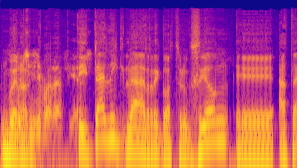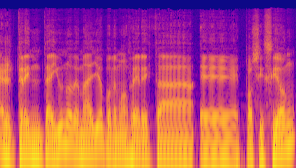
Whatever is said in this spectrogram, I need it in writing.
Bueno, muchísimas gracias. Titanic, la reconstrucción, eh, hasta el 31 de mayo podemos ver esta eh, exposición.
